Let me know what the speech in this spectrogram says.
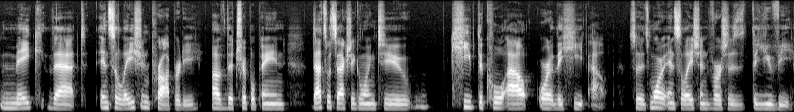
make that insulation property of the triple pane that's what's actually going to keep the cool out or the heat out so it's more insulation versus the uv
